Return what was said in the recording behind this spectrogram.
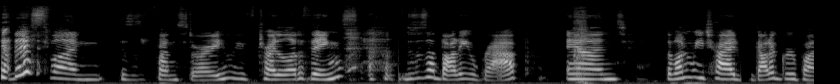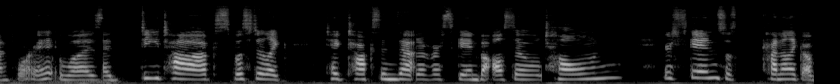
this one is a fun story. We've tried a lot of things. This is a body wrap, and the one we tried got a Groupon for it. It was a detox, supposed to like take toxins out of our skin, but also tone your skin. So kind of like a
